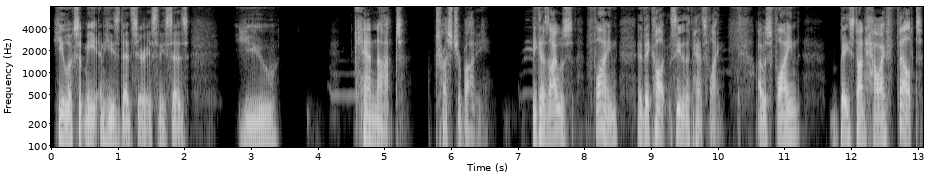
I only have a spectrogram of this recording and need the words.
he looks at me and he's dead serious and he says, "You cannot trust your body," because I was flying. They call it seat of the pants flying. I was flying based on how I felt,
